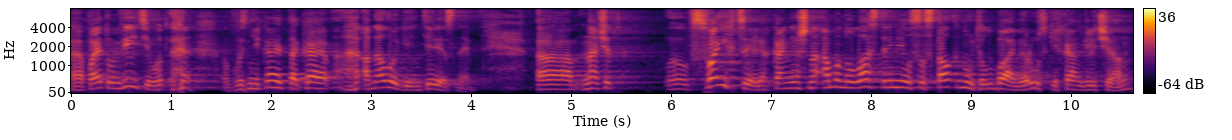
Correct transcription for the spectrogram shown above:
Э, поэтому, видите, вот возникает такая аналогия интересная. Э, значит, в своих целях, конечно, Аманула стремился столкнуть лбами русских и англичан,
